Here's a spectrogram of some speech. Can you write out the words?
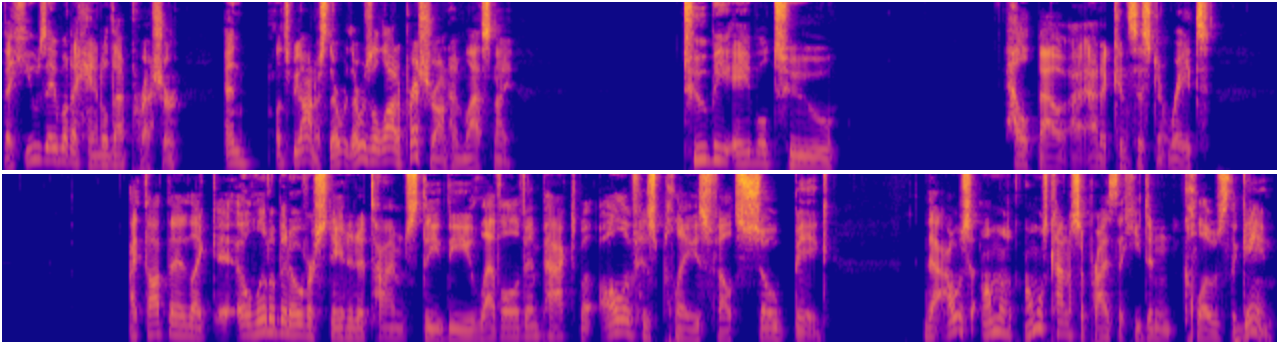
that he was able to handle that pressure. And let's be honest, there, there was a lot of pressure on him last night. To be able to help out at a consistent rate, I thought that like a little bit overstated at times the the level of impact, but all of his plays felt so big that I was almost almost kind of surprised that he didn't close the game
